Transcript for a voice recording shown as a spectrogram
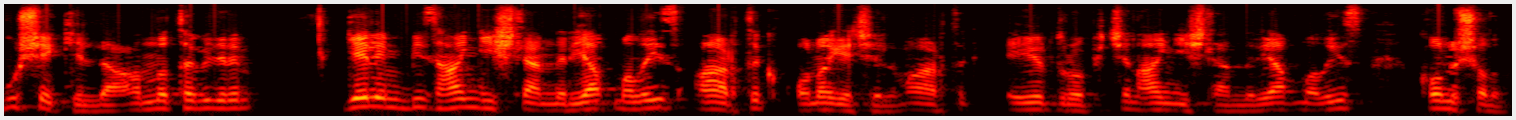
bu şekilde anlatabilirim. Gelin biz hangi işlemleri yapmalıyız artık ona geçelim. Artık airdrop için hangi işlemleri yapmalıyız konuşalım.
